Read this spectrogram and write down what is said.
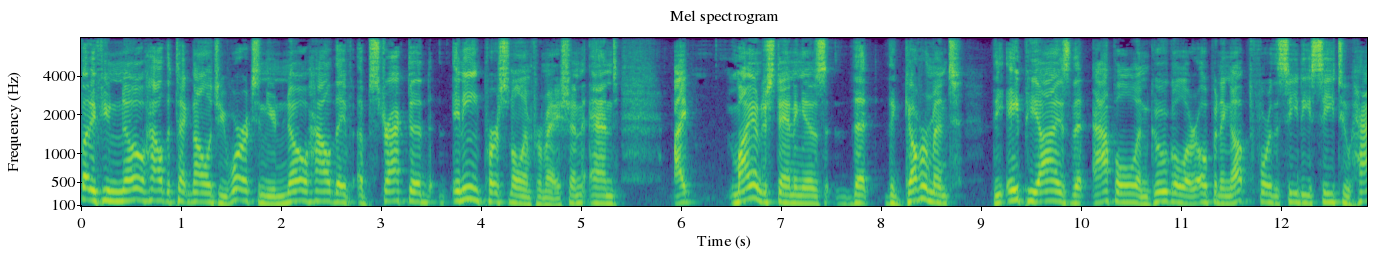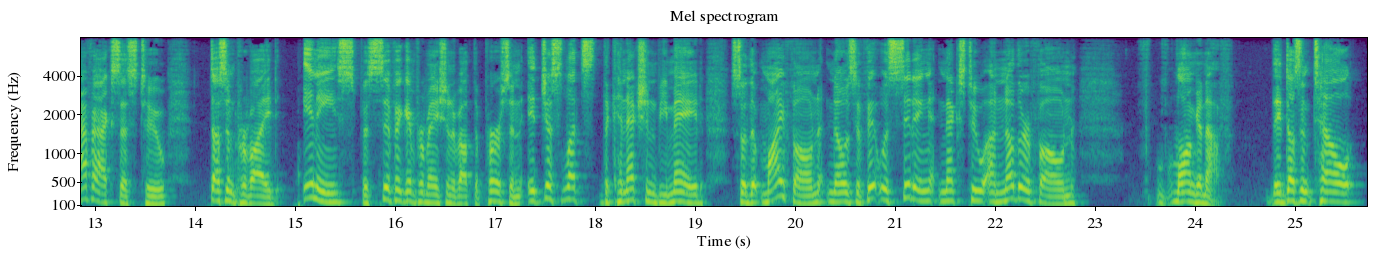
But if you know how the technology works and you know how they've abstracted any personal information, and I, my understanding is that the government, the APIs that Apple and Google are opening up for the CDC to have access to doesn't provide any specific information about the person. It just lets the connection be made so that my phone knows if it was sitting next to another phone long enough. It doesn't tell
